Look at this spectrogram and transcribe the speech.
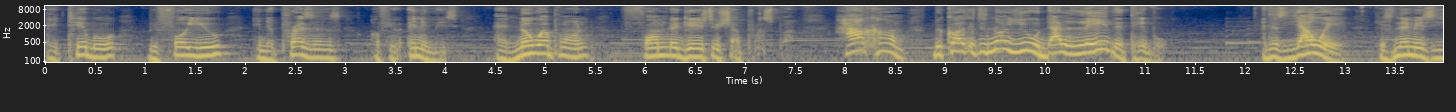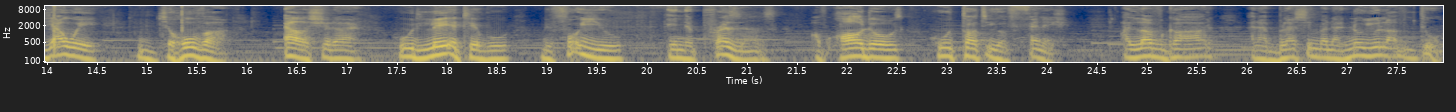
a table before you in the presence of your enemies, and no weapon formed against you shall prosper. How come? Because it is not you that lay the table. It is Yahweh. His name is Yahweh Jehovah El Shaddai, who would lay a table before you in the presence of all those who thought you were finished. I love God and I bless Him, and I know you love Him too.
